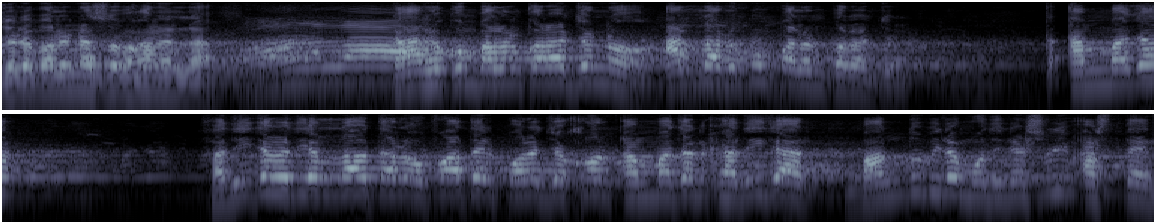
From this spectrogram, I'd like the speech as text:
যেটা বলেন না সোহান আল্লাহ কার হুকুম পালন করার জন্য? আল্লাহর হুকুম পালন করার জন্য। তা আম্মাজান খাদিজা রাজি আল্লাহ তার ওফাতের পরে যখন আম্মাজান খাদিজার বান্ধবীরা মদিনা শরীফ আসতেন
